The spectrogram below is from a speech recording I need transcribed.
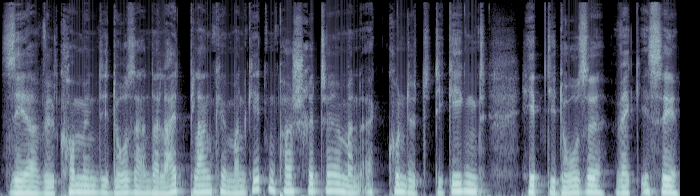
sehr willkommen, die Dose an der Leitplanke. Man geht ein paar Schritte, man erkundet die Gegend, hebt die Dose, weg ist sie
